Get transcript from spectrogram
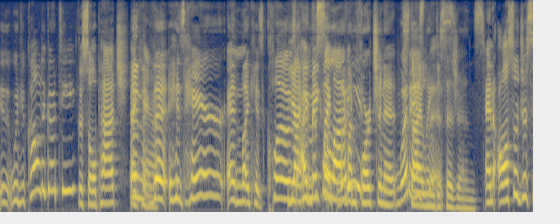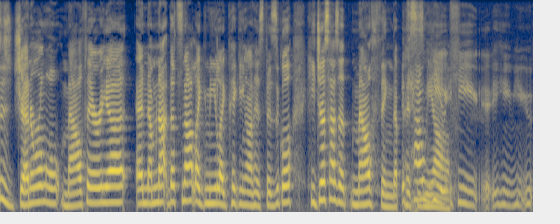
Would you call it a goatee? the soul patch I and can't. the his hair and like his clothes. Yeah, he I'm makes just like, a lot of do you- unfortunate styling decisions. And also just his general mouth area. And I'm not that's not like me like picking on his physical. He just has a mouth thing that pisses It's how me he, off. he he he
